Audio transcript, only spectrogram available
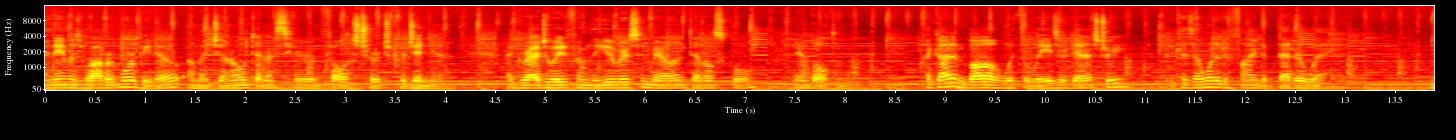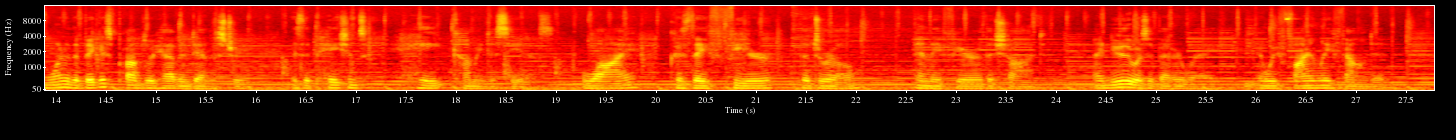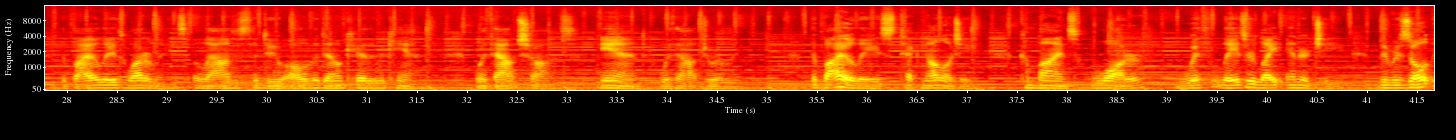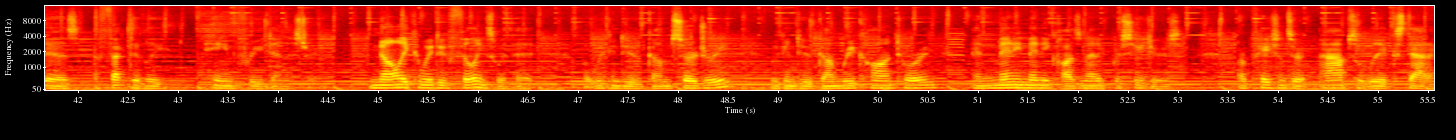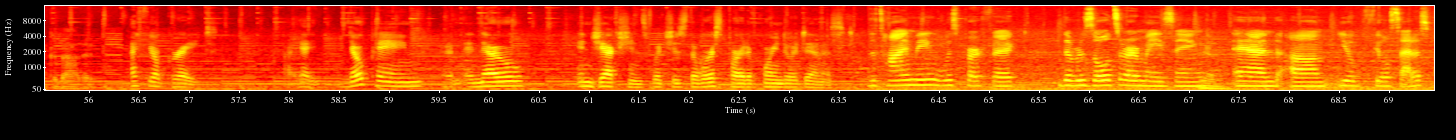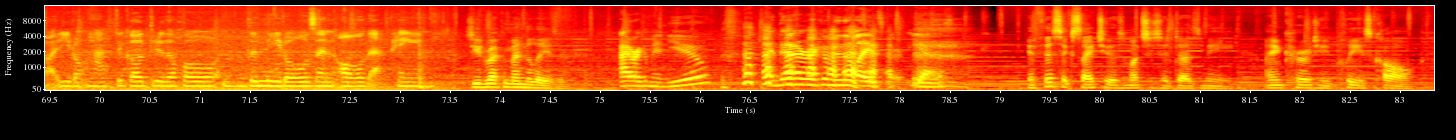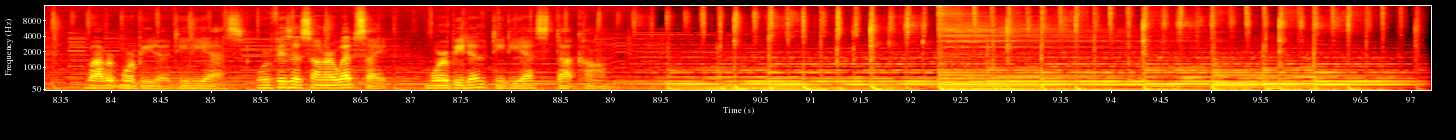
My name is Robert Morabito. I'm a general dentist here in Falls Church, Virginia. I graduated from the University of Maryland Dental School in Baltimore. I got involved with the laser dentistry because I wanted to find a better way. One of the biggest problems we have in dentistry is that patients hate coming to see us. Why? Because they fear the drill and they fear the shot. I knew there was a better way and we finally found it. The BioLase Waterlase allows us to do all of the dental care that we can without shots and without drilling. The BioLase technology combines water with laser light energy. The result is effectively pain-free dentistry. Not only can we do fillings with it, but we can do gum surgery, we can do gum recontouring, and many, many cosmetic procedures. Our patients are absolutely ecstatic about it. I feel great. I, no pain and, and no injections, which is the worst part of going to a dentist. The timing was perfect. The results are amazing, Yeah. and um, you'll feel satisfied. You don't have to go through the whole the needles and all of that pain. So you'd recommend the laser? I recommend you, and then I recommend the laser. Yes. If this excites you as much as it does me, I encourage you please call Robert Morabito, DDS, or visit us on our website, morbidodds.com.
